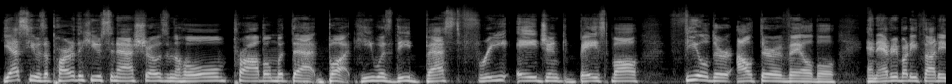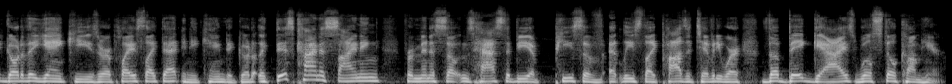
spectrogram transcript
Yes, he was a part of the Houston Astros and the whole problem with that, but he was the best free agent baseball fielder out there available. And everybody thought he'd go to the Yankees or a place like that. And he came to go to like this kind of signing for Minnesotans has to be a piece of at least like positivity where the big guys will still come here,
